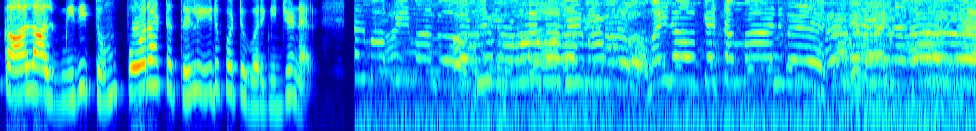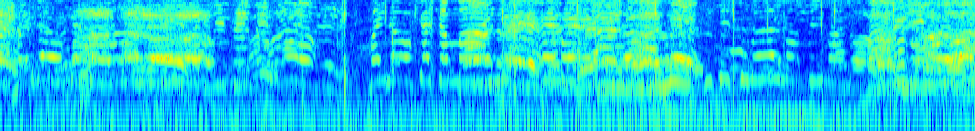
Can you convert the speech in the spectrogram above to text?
காலால் மிதித்தும் போராட்டத்தில் ஈடுபட்டு வருகின்றனர். महिलाओं के सम्मान में। महिलाओं के सम्मान में। नीतीश कुमार माफी मांगो।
